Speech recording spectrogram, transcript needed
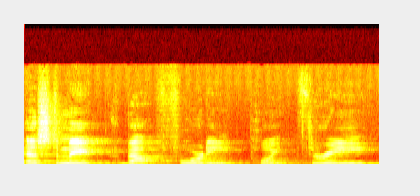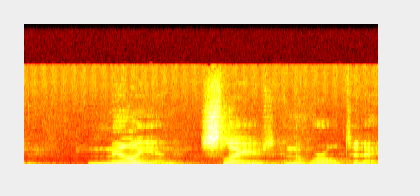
estimate about 40.3 million slaves in the world today.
